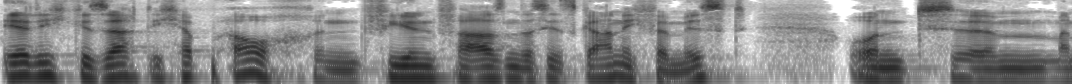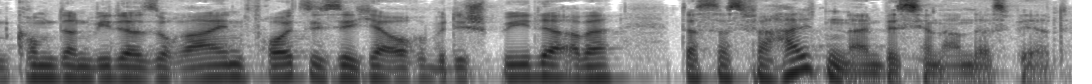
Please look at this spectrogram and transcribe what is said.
ehrlich gesagt, ich habe auch in vielen Phasen das jetzt gar nicht vermisst. Und ähm, man kommt dann wieder so rein, freut sich sicher auch über die Spiele, aber dass das Verhalten ein bisschen anders wird.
